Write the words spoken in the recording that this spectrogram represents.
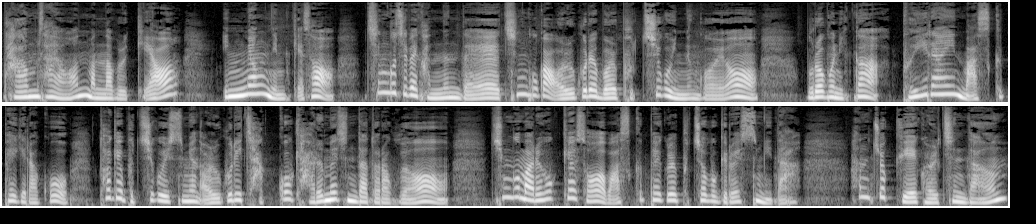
다음 사연 만나볼게요. 익명님께서 친구 집에 갔는데 친구가 얼굴에 뭘 붙이고 있는 거예요. 물어보니까 V라인 마스크팩이라고 턱에 붙이고 있으면 얼굴이 작고 갸름해진다더라고요. 친구 말에 혹해서 마스크팩을 붙여보기로 했습니다. 한쪽 귀에 걸친 다음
